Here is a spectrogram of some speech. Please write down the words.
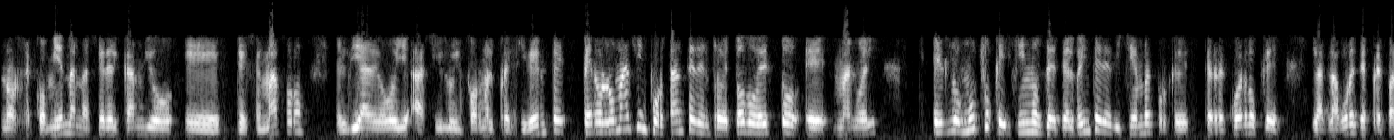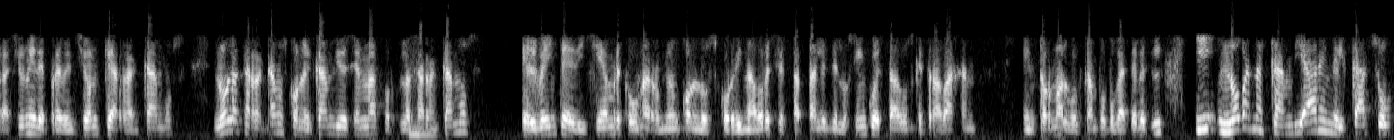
Nos recomiendan hacer el cambio eh, de semáforo. El día de hoy así lo informa el presidente. Pero lo más importante dentro de todo esto, eh, Manuel, es lo mucho que hicimos desde el 20 de diciembre, porque te recuerdo que las labores de preparación y de prevención que arrancamos, no las arrancamos con el cambio de semáforo, las arrancamos el 20 de diciembre con una reunión con los coordinadores estatales de los cinco estados que trabajan en torno al volcán Popocatépetl y no van a cambiar en el caso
